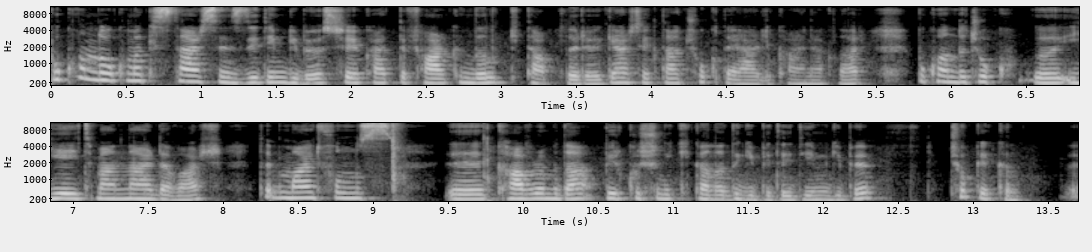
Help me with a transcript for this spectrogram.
Bu konuda okumak isterseniz dediğim gibi öz şefkatli farkındalık kitapları gerçekten çok değerli kaynaklar. Bu konuda çok e, iyi eğitmenler de var. Tabii mindfulness e, kavramı da bir kuşun iki kanadı gibi dediğim gibi çok yakın e,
